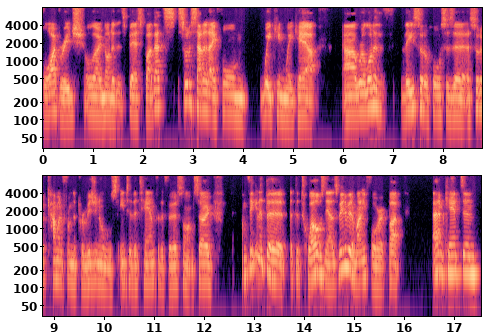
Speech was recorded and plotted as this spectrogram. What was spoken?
Flybridge, although not at its best, but that's sort of Saturday form week in, week out, uh, where a lot of these sort of horses are, are, sort of coming from the provisionals into the town for the first time. So I'm thinking at the at the 12s now, there's been a bit of money for it, but Adam Campton,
